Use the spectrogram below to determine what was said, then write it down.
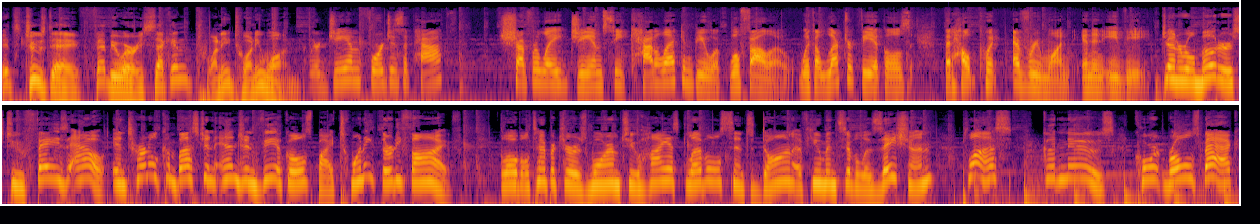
It's Tuesday, February 2nd, 2021. Where GM forges a path, Chevrolet, GMC, Cadillac, and Buick will follow with electric vehicles that help put everyone in an EV. General Motors to phase out internal combustion engine vehicles by 2035. Global temperatures warm to highest levels since dawn of human civilization. Plus, good news court rolls back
